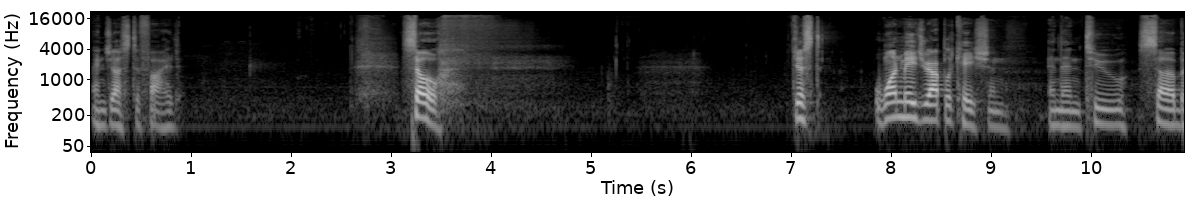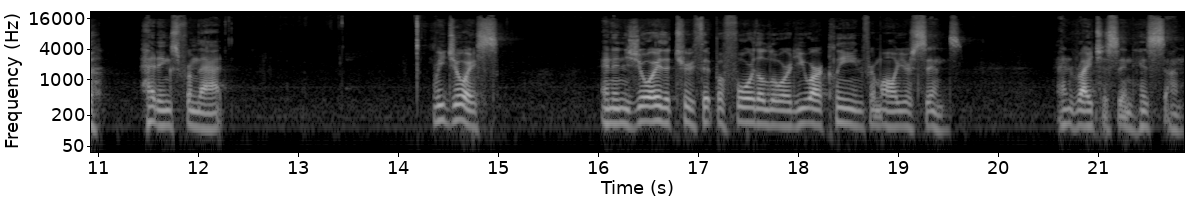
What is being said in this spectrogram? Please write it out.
and justified. So, Just one major application and then two sub headings from that. Rejoice and enjoy the truth that before the Lord you are clean from all your sins and righteous in his Son.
